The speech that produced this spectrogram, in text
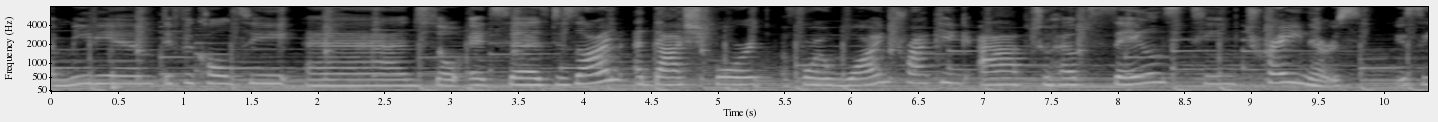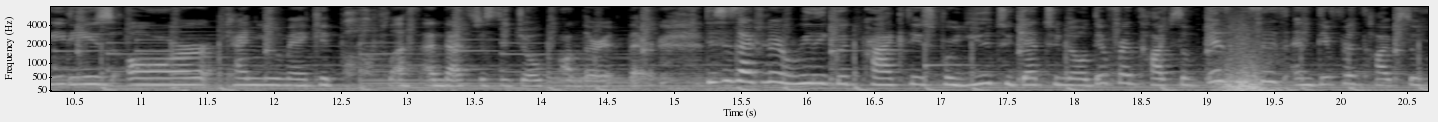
a medium difficulty. And so it says design a dashboard for a wine tracking app to help sales team trainers you see, these are can you make it plus and that's just a joke under it there. This is actually a really good practice for you to get to know different types of businesses and different types of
